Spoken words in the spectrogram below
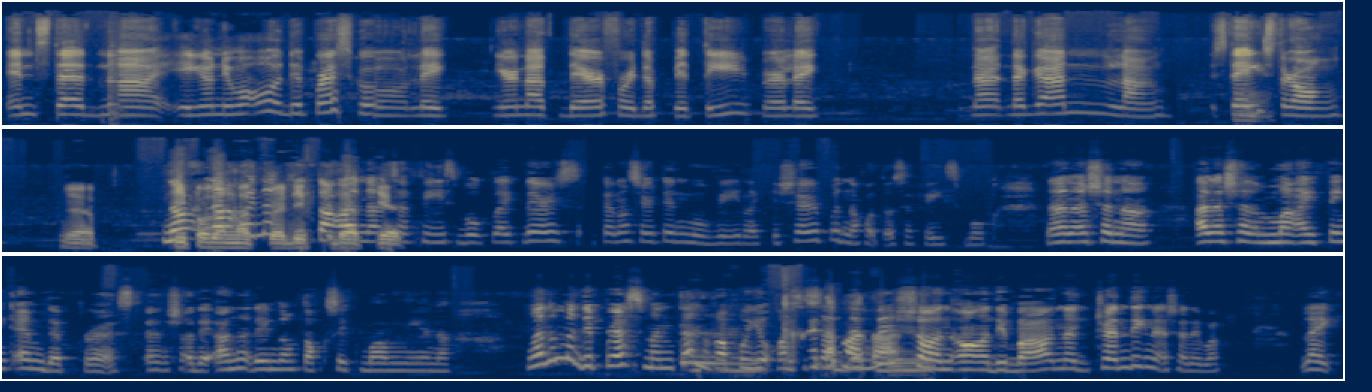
instead na ingon nimo oh depressed ko like you're not there for the pity pero like na nagaan lang staying Oh. strong Yep. Na, People na are not ready for that ana yet. sa Facebook. Like, there's kanang certain movie, like, i-share po na ko to sa Facebook. Na na siya na, ana siya, ma, I think I'm depressed. And siya, di, ana din tong toxic mom niya na, nga naman, depressed man ka, nakapuyo ka sa ka, subdivision. Oo, di ba? Nag-trending na siya, di ba? Like,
